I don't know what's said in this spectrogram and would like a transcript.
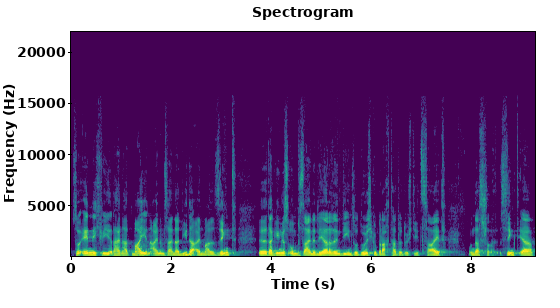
so ähnlich wie Reinhard May in einem seiner Lieder einmal singt. Äh, da ging es um seine Lehrerin, die ihn so durchgebracht hatte durch die Zeit. Und das singt er,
